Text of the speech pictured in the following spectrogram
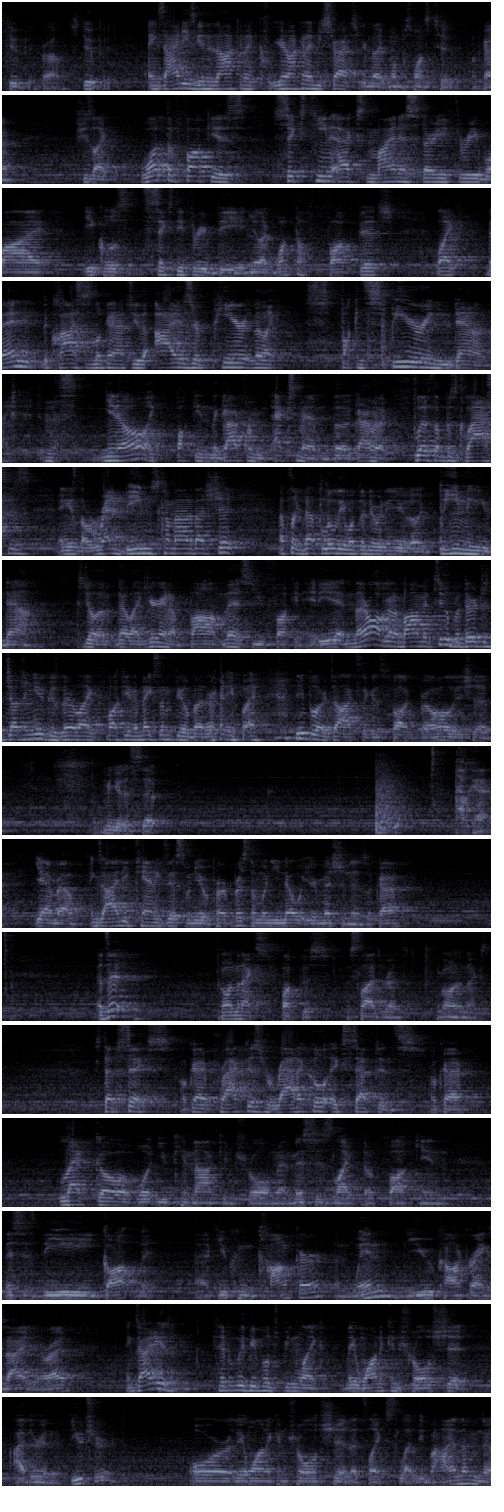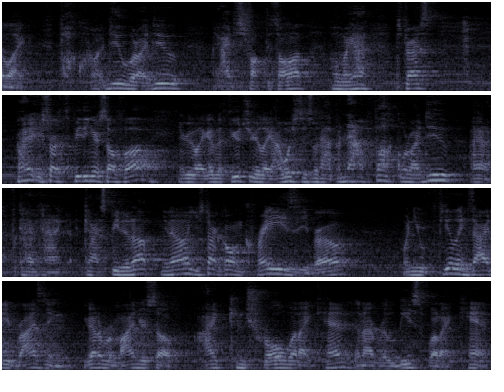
Stupid, bro. Stupid. Anxiety is gonna not gonna you're not gonna be stressed. You're gonna be like one plus one's two, okay? She's like, what the fuck is 16x minus 33y equals 63b? And you're like, what the fuck, bitch? Like, then the class is looking at you, the eyes are peering, they're like fucking spearing you down. Like, you know, like fucking the guy from X Men, the guy who like flips up his glasses and he has the red beams come out of that shit. That's like, that's literally what they're doing to you. They're like beaming you down. Cause you're, they're like, you're gonna bomb this, you fucking idiot. And they're all gonna bomb it too, but they're just judging you because they're like, fucking, it makes them feel better anyway. People are toxic as fuck, bro. Holy shit. Let me get a sip. Yeah, bro. Anxiety can't exist when you have a purpose and when you know what your mission is, okay? That's it. Go on to the next. Fuck this. The slides rinsed. I'm going to the next. Step six, okay? Practice radical acceptance, okay? Let go of what you cannot control, man. This is like the fucking, this is the gauntlet. If you can conquer and win, you conquer anxiety, all right? Anxiety is typically people just being like, they want to control shit either in the future or they want to control shit that's like slightly behind them and they're like, fuck, what do I do? What do I do? Like, I just fucked this all up. Oh my god, I'm stressed. right? You start speeding yourself up. You're like in the future, you're like, I wish this would happen now. Fuck, what do I do? I gotta, can I, can I, can I speed it up? You know, you start going crazy, bro. When you feel anxiety rising, you gotta remind yourself, I control what I can and I release what I can't.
